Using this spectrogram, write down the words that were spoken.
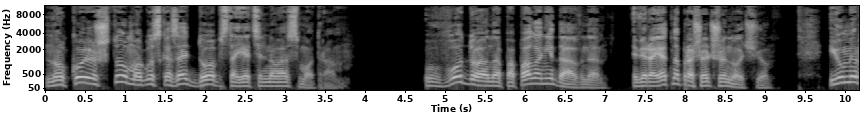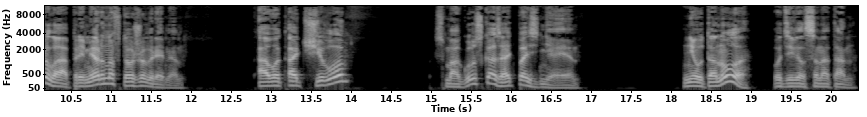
«Но кое-что могу сказать до обстоятельного осмотра. В воду она попала недавно, вероятно, прошедшей ночью, и умерла примерно в то же время. А вот от чего смогу сказать позднее». «Не утонула?» — удивился Натан.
